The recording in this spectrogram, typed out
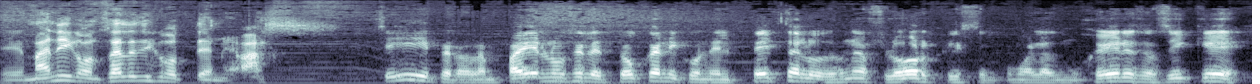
eh, Manny González dijo, te me vas. Sí, pero al Empire no se le toca ni con el pétalo de una flor, Cristian, como a las mujeres, así que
